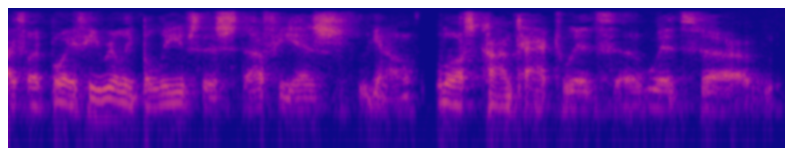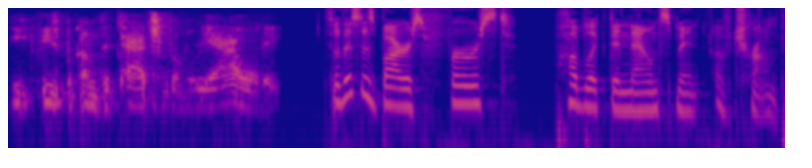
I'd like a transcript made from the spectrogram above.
I thought, boy, if he really believes this stuff, he has you know lost contact with uh, with uh, he, he's become detached from reality. So this is Barr's first public denouncement of Trump.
